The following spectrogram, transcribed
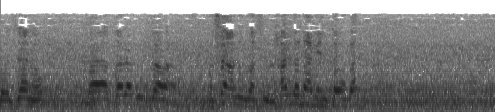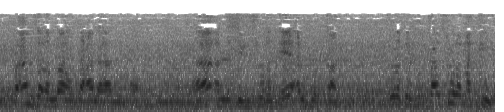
وزنوا فطلبوا فسألوا الرسول هل لنا من توبة؟ فأنزل الله تعالى هذه الآية ها التي في سورة إيه؟ الفرقان سورة الفرقان سورة مكية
